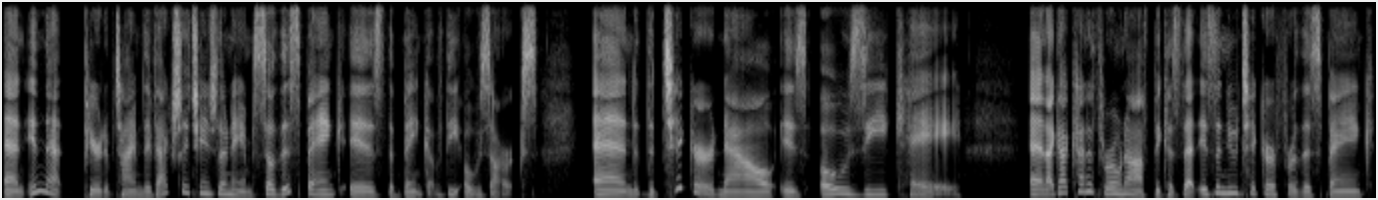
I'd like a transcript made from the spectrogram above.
And in that period of time, they've actually changed their name. So this bank is the Bank of the Ozarks. And the ticker now is OZK. And I got kind of thrown off because that is a new ticker for this bank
